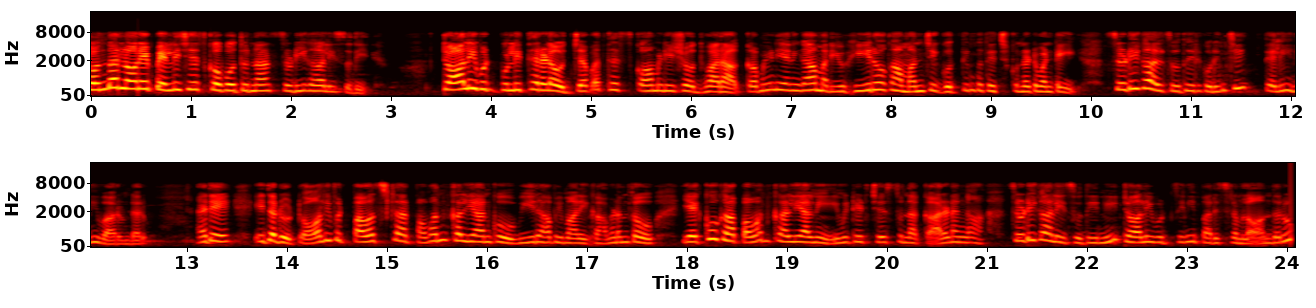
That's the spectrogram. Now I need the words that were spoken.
తొందరలోనే పెళ్ళి చేసుకోబోతున్న సుడిగాలి సుధీర్. టాలీవుడ్ బుల్లితెరలో జబర్దస్త్ కామెడీ షో ద్వారా కమెడియన్గా మరియు హీరోగా మంచి గుర్తింపు తెచ్చుకున్నటువంటి సుడిగాలి సుధీర్ గురించి తెలియని వారుండరు. అయితే ఇతడు టాలీవుడ్ పవర్ స్టార్ పవన్ కళ్యాణ్కు వీరాభిమాని కావడంతో ఎక్కువగా పవన్ కళ్యాణ్ని ఇమిటేట్ చేస్తున్న కారణంగా సుడిగాలి సుధీర్ని టాలీవుడ్ సినీ పరిశ్రమలో అందరూ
